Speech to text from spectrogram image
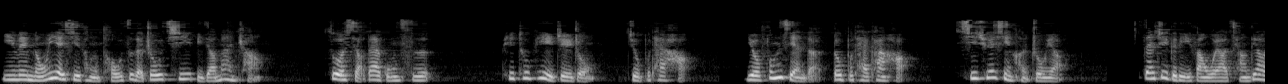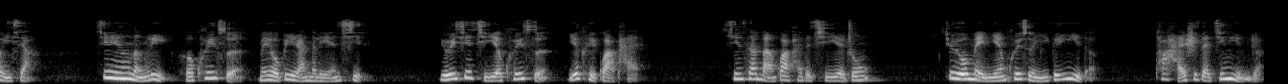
因为农业系统投资的周期比较漫长，做小贷公司、P to P 这种就不太好，有风险的都不太看好，稀缺性很重要。在这个地方，我要强调一下，经营能力和亏损没有必然的联系。有一些企业亏损也可以挂牌。新三板挂牌的企业中，就有每年亏损一个亿的，它还是在经营着。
